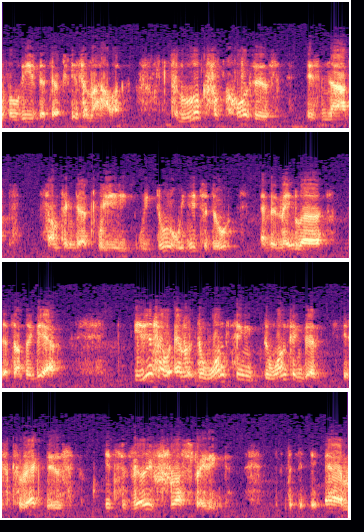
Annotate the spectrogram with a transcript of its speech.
to believe that there is a mahalach. To look for causes is not something that we, we do we need to do, and the Mela, that's something there. It is, however, the one thing, the one thing that is correct is it's very frustrating. Um,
